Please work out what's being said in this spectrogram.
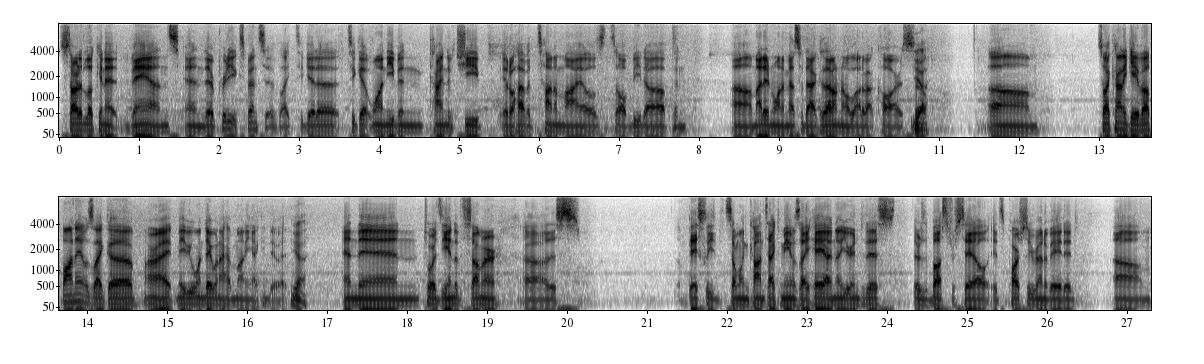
started looking at vans and they're pretty expensive. Like to get a to get one even kind of cheap, it'll have a ton of miles. It's all beat up and um, I didn't want to mess with that because I don't know a lot about cars. So, Yeah. Um, so I kind of gave up on it. It was like, uh, all right, maybe one day when I have money, I can do it. Yeah. And then towards the end of the summer, uh, this basically someone contacted me and was like, "Hey, I know you're into this. There's a bus for sale. It's partially renovated. Um,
